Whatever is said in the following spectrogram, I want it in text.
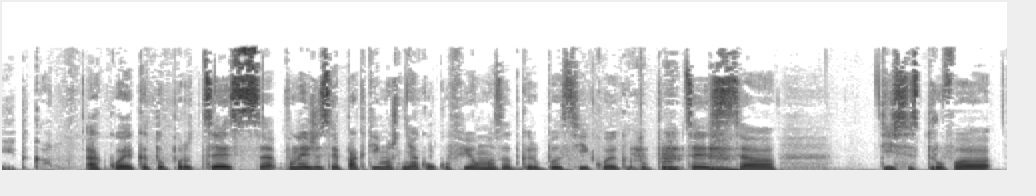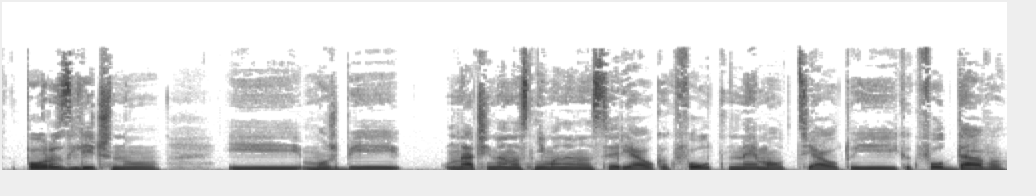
И така. А кое е като процес, понеже все пак ти имаш няколко филма зад гърба си, кое е като процес ти се струва по-различно и може би начина на снимане на сериал какво отнема от цялото и какво дава?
